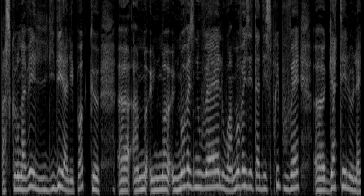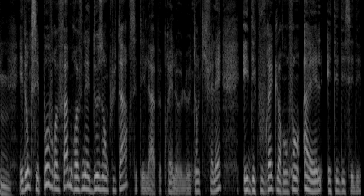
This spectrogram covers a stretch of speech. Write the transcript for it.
parce qu'on avait l'idée à l'époque que une, mauvaise nouvelle ou un mauvais état d'esprit pouvait gâter le lait. Mm. Et donc ces pauvres femmes revenaient deux ans plus tard, c'était là à peu près le, le temps qu'il fallait, et découvraient que leur enfant a était décédée.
